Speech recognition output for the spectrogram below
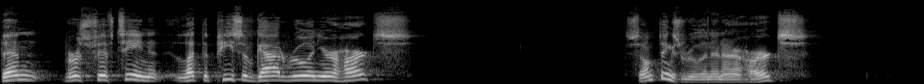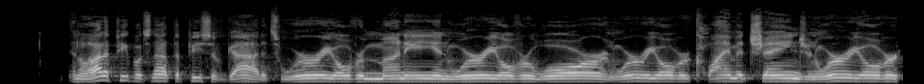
Then, verse 15 let the peace of God rule in your hearts. Something's ruling in our hearts. And a lot of people, it's not the peace of God. It's worry over money and worry over war and worry over climate change and worry over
